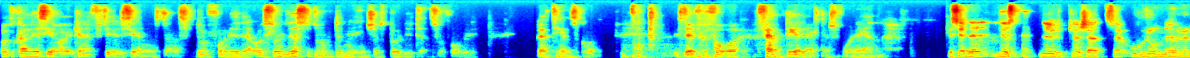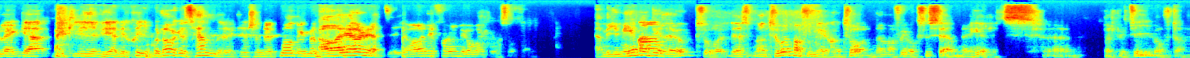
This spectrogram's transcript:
och då kan ni se vad vi kan effektivisera någonstans. Då får ni det. Och slå dessutom ihop det med inköpsbudgeten så får vi rätt helhetskoll. Istället för att få 50 elräkningar så får ni en. Jag känner just nu kanske att oron över att lägga mitt liv i energibolagens händer är kanske en utmaning. Men... Ja, det har du rätt i. Ja, det får de jobba på. Så. Ja, men ju mer man delar upp så, man tror att man får mer kontroll, men man får ju också sämre helhets eh, perspektiv ofta.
